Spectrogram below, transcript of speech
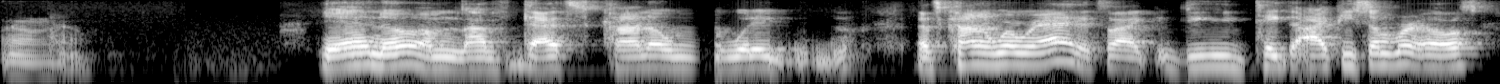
I don't know. Yeah, no, I'm. I've, that's kind of what it. That's kind of where we're at. It's like, do you take the IP somewhere else,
